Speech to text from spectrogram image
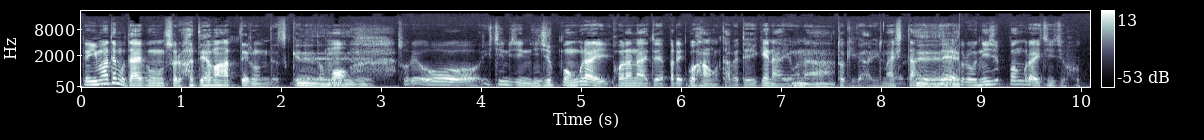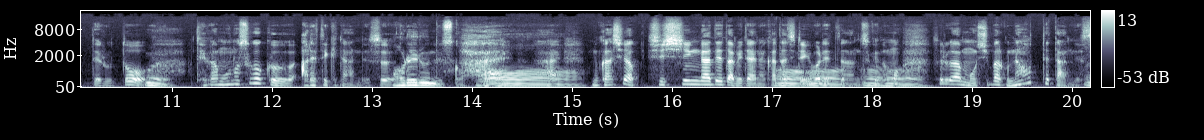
で今でもだいぶそれは出回ってるんですけれども、それを1日に20本ぐらい掘らないとやっぱりご飯を食べていけないような時がありましたんで、それを20本ぐらい1日掘ってると、手がものすごく荒れてきたんです。荒れるんですか、はい。はい、昔は湿疹が出たみたいな形で言われてたんですけどもそれがもうしばらく治ってたんです、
